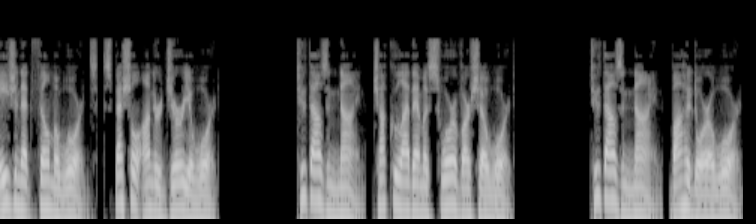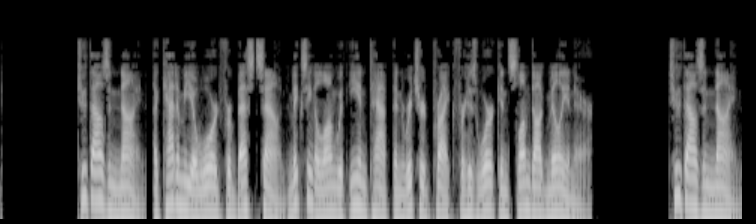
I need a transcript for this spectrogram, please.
Asianet Film Awards, Special Honour Jury Award. 2009, Chakulathama Swaravarsha Award. 2009, Bahadur Award. 2009, Academy Award for Best Sound Mixing along with Ian Tapp and Richard Pryke for his work in Slumdog Millionaire. 2009,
